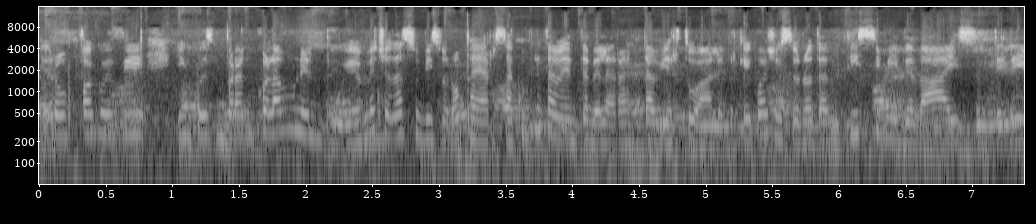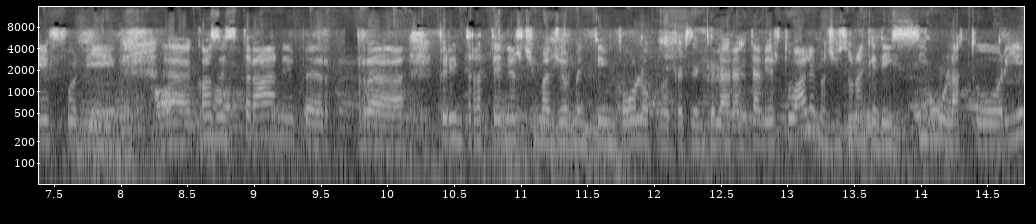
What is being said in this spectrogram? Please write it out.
ero un po' così, in questo, brancolavo nel buio, invece adesso mi sono persa completamente nella realtà virtuale, perché qua ci sono tantissimi device, telefoni, eh, cose strane per, eh, per intrattenerci maggiormente in volo, come per esempio la realtà virtuale, ma ci sono anche dei simulatori,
